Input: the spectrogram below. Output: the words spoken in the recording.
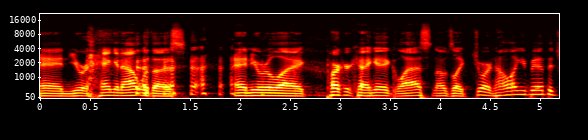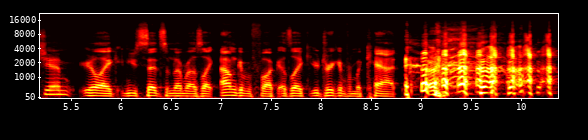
And you were hanging out with us, and you were like, "Parker, can I get a glass?" And I was like, "Jordan, how long you been at the gym?" You're like, and you said some number. I was like, "I don't give a fuck." I was like, "You're drinking from a cat."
